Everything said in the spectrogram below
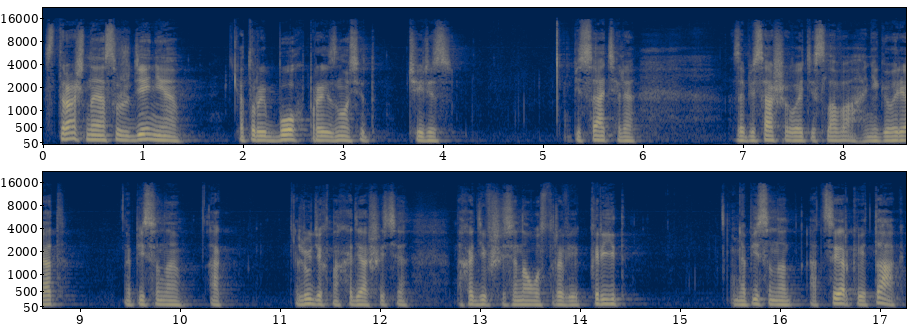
страшное осуждение, которое Бог произносит через писателя, записавшего эти слова. Они говорят, написано о людях, находящихся, находившихся на острове Крит, написано о церкви так.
